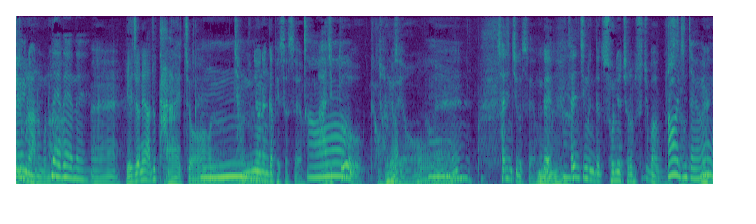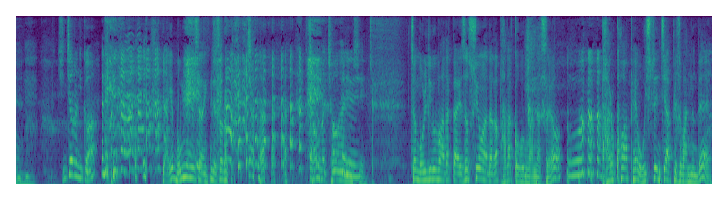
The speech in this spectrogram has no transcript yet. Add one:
이름을 아는구나. 네네네. 네. 예전에 아주 단아했죠. 음. 작년엔가 뵀었어요. 아. 아직도 그래요? 젊으세요. 네. 사진 찍었어요. 근데 음. 사진 찍는데도 소녀처럼 수줍어하고 아, 그러시더라고요. 진짜요? 네네. 진짜라니까? 야 이게 못 믿는 세상인데 서로. 정, 정하림 네. 씨. 저 몰디브 바닷가에서 수영하다가 바닷거북 만났어요. 바로 코앞에 50cm 앞에서 봤는데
